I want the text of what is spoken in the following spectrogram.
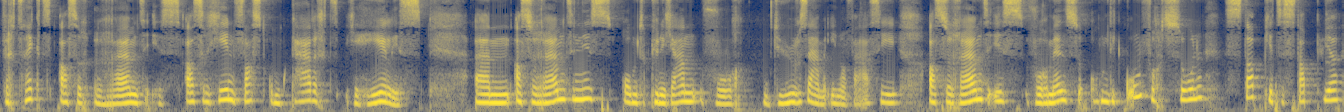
vertrekt als er ruimte is, als er geen vast omkaderd geheel is, um, als er ruimte is om te kunnen gaan voor duurzame innovatie, als er ruimte is voor mensen om die comfortzone stapje te stapje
